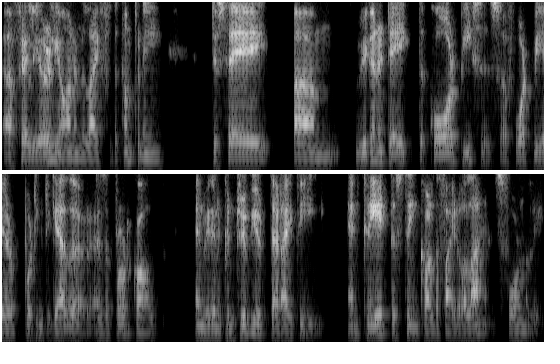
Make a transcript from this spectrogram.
uh, fairly early on in the life of the company to say, um, we're going to take the core pieces of what we are putting together as a protocol, and we're going to contribute that IP and create this thing called the FIDO Alliance formally.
